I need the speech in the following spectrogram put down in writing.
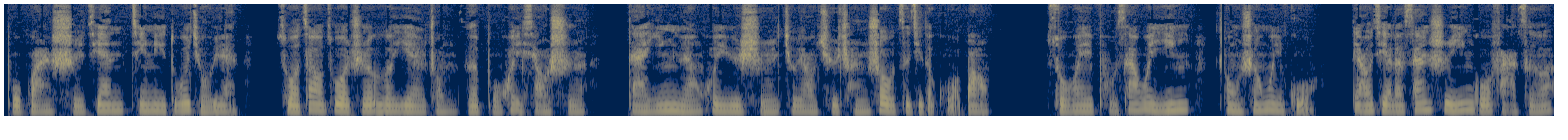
不管时间经历多久远，所造作之恶业种子不会消失。待因缘会遇时，就要去承受自己的果报。所谓菩萨为因，众生为果。了解了三世因果法则，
